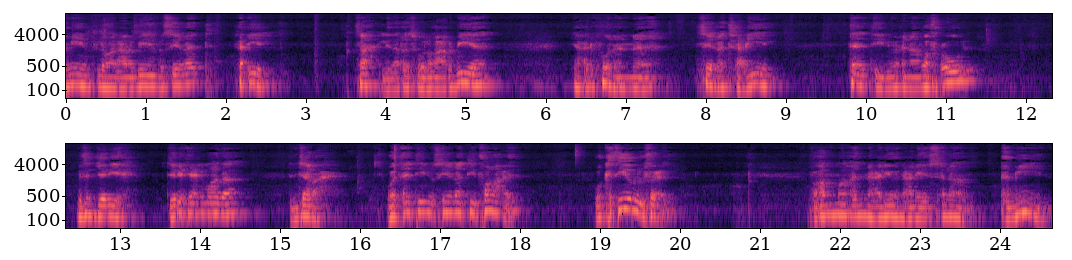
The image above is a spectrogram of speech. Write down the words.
أمين في اللغة العربية بصيغة فعيل. صح؟ إذا درسوا اللغة العربية يعرفون أن صيغة فعيل تأتي بمعنى مفعول مثل جريح. جريح يعني ماذا؟ انجرح وتأتي بصيغة فاعل وكثير الفعل. فأما أن علي عليه السلام أمين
